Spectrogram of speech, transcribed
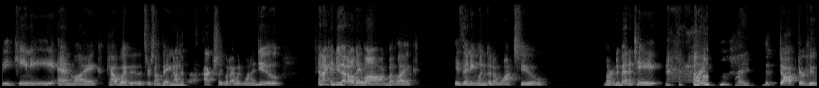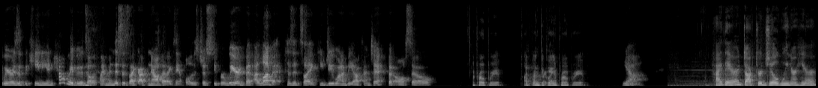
bikini and like cowboy boots or something. Mm-hmm. Not that that's actually what I would want to do. And I can do that all day long, but like, is anyone going to want to learn to meditate? Right, right. the doctor who wears a bikini and cowboy boots all the time. And this is like, I've now that example is just super weird, but I love it because it's like you do want to be authentic, but also appropriate, authentically appropriate. appropriate. Yeah. Hi there, Dr. Jill Wener here.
